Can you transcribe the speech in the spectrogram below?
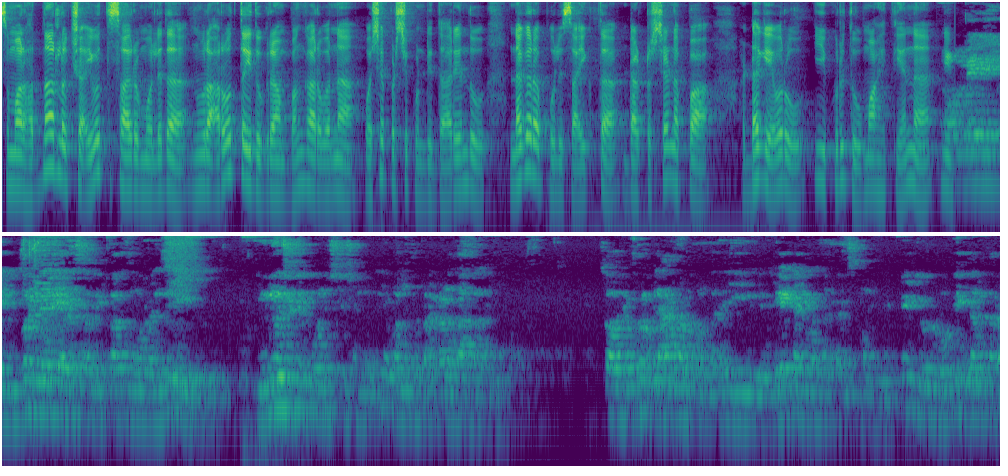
ಸುಮಾರು ಹದಿನಾರು ಲಕ್ಷ ಐವತ್ತು ಸಾವಿರ ಮೌಲ್ಯದ ನೂರ ಅರವತ್ತೈದು ಗ್ರಾಂ ಬಂಗಾರವನ್ನು ವಶಪಡಿಸಿಕೊಂಡಿದ್ದಾರೆ ಎಂದು ನಗರ ಪೊಲೀಸ್ ಆಯುಕ್ತ ಡಾಕ್ಟರ್ ಶರಣಪ್ಪ ಅಡ್ಡಗೆ ಅವರು ಈ ಕುರಿತು ಮಾಹಿತಿಯನ್ನು ನೀಡಿದ್ದಾರೆ ಸೊ ಅವರಿಬ್ಬರು ಪ್ಲ್ಯಾನ್ ಈ ಡೇ ಟೈಮ್ ಅಂತ ಕನ್ಸ್ ಮಾಡಿದ್ದಕ್ಕೆ ಇವರು ಹೋಗಿದ ನಂತರ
